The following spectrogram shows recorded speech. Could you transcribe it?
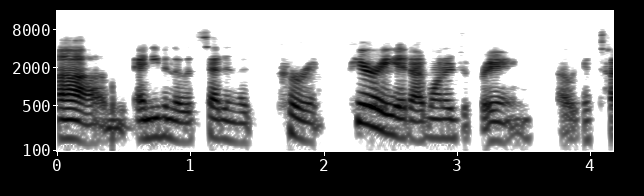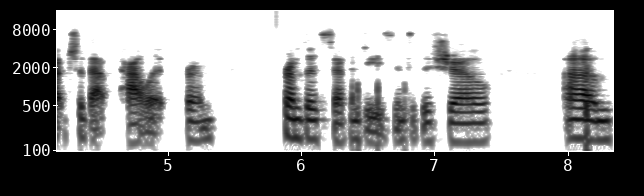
Um, and even though it's set in the current period, I wanted to bring uh, like a touch of that palette from from the 70s into the show. Um,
